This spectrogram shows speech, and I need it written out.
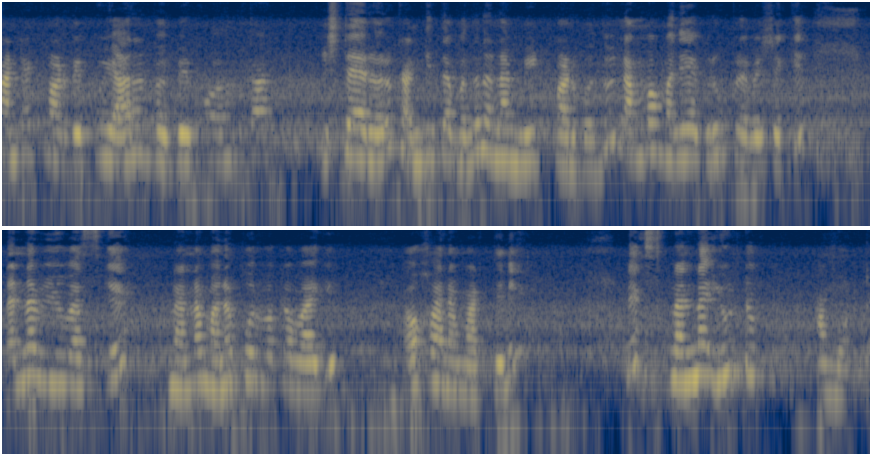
ಕಾಂಟ್ಯಾಕ್ಟ್ ಮಾಡಬೇಕು ಯಾರು ಬರಬೇಕು ಅಂತ ಇಷ್ಟ ಇರೋರು ಖಂಡಿತ ಬಂದು ನನ್ನ ಮೀಟ್ ಮಾಡ್ಬೋದು. ನಮ್ಮ ಮನೆಯ ಗ್ರೂಪ್ ಪ್ರವೇಶಕ್ಕೆ ನನ್ನ ವ್ಯೂವರ್ಸ್ಗೆ ನನ್ನ ಮನಪೂರ್ವಕವಾಗಿ ಆಹ್ವಾನ ಮಾಡ್ತೀನಿ. ನೆಕ್ಸ್ಟ್ ನನ್ನ ಯೂಟ್ಯೂಬ್ ಅಮೌಂಟ್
